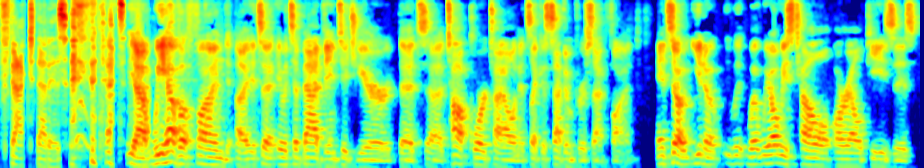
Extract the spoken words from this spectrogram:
fact that is. yeah, we have a fund uh, it's a it's a bad vintage year that's uh, top quartile and it's like a 7% fund. And so, you know, what we always tell our LPs is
